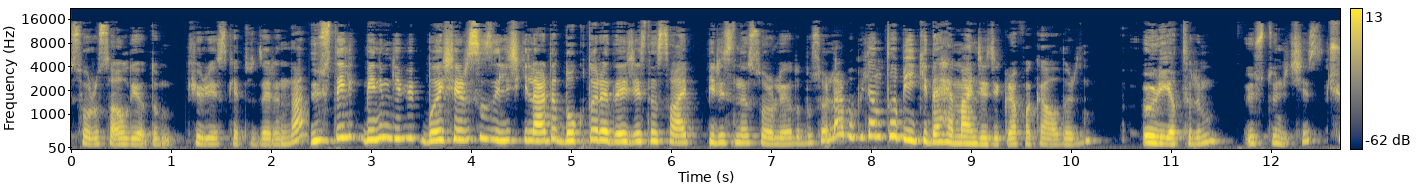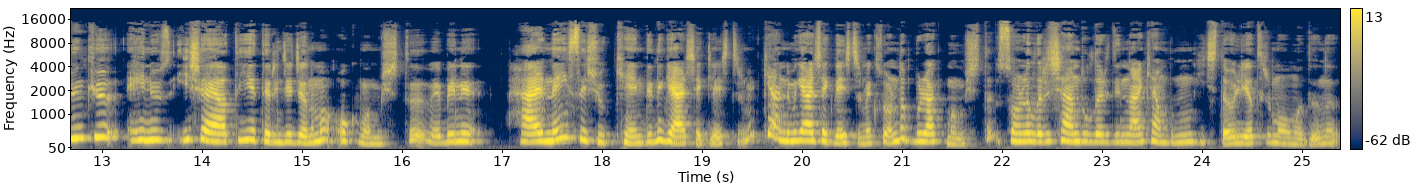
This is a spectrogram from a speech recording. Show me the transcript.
sorusu alıyordum Curious Cat üzerinden. Üstelik benim gibi başarısız ilişkilerde doktora derecesine sahip birisine soruluyordu bu sorular. Bu planı tabii ki de hemencecik rafa kaldırdım. Ölü yatırım üstünü çiz. Çünkü henüz iş hayatı yeterince canımı okumamıştı ve beni her neyse şu kendini gerçekleştirmek, kendimi gerçekleştirmek zorunda bırakmamıştı. Sonraları Şendulları dinlerken bunun hiç de öyle yatırım olmadığını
